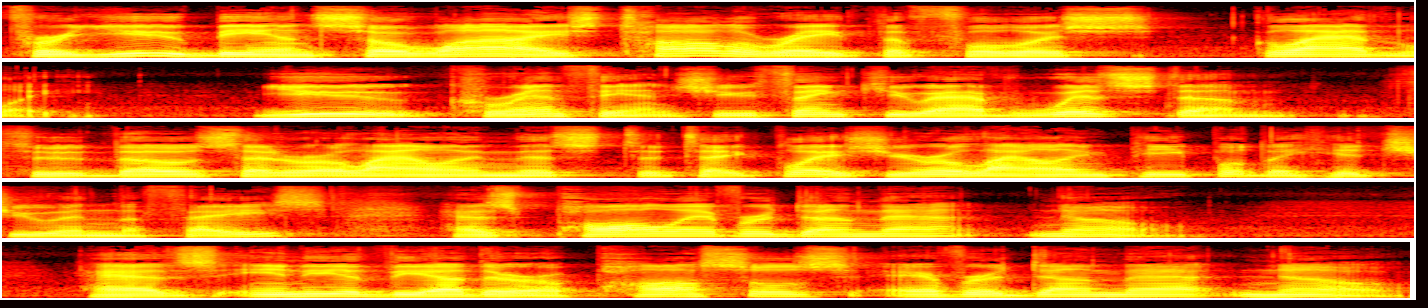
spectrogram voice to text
For you, being so wise, tolerate the foolish gladly. You, Corinthians, you think you have wisdom to those that are allowing this to take place. You're allowing people to hit you in the face. Has Paul ever done that? No. Has any of the other apostles ever done that? No.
